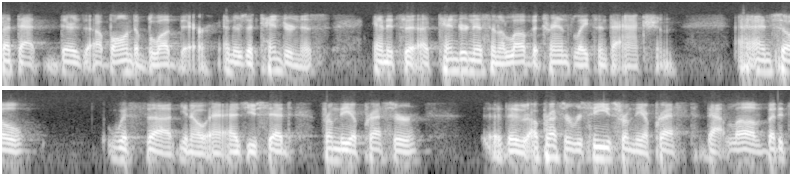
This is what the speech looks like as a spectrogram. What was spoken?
but that there's a bond of blood there, and there's a tenderness and it's a, a tenderness and a love that translates into action. And so, with uh, you know, as you said, from the oppressor, the oppressor receives from the oppressed that love, but it's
